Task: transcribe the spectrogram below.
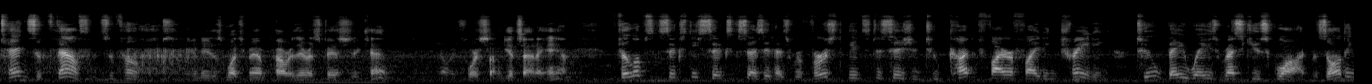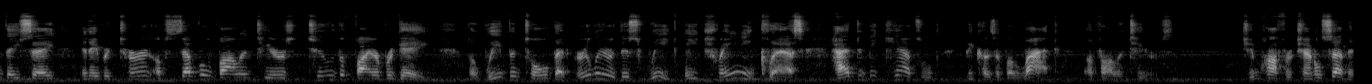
tens of thousands of homes. You need as much manpower there as fast as you can you know, before something gets out of hand. Phillips 66 says it has reversed its decision to cut firefighting training to Bayway's rescue squad, resulting, they say, in a return of several volunteers to the fire brigade. But we've been told that earlier this week, a training class had to be canceled because of a lack of volunteers. Jim Hoffer, Channel 7,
